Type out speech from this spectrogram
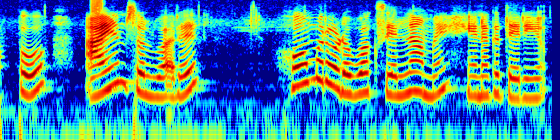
அப்போது அயன் சொல்வார் ஹோமரோட ஒர்க்ஸ் எல்லாமே எனக்கு தெரியும்.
